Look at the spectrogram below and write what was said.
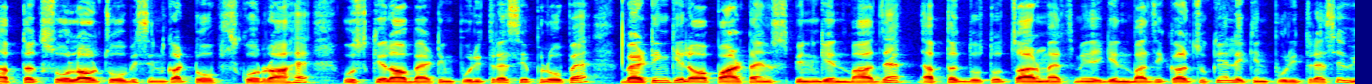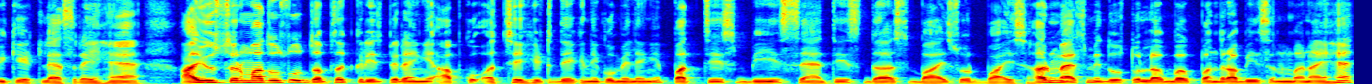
अब तक 16 और 24 इनका टॉप स्कोर रहा है। उसके अलावा बैटिंग पूरी तरह से फ्लोप है। बैटिंग के अलावा पार्ट टाइम स्पिन गेंदबाज हैं। अब तक दोस्तों, चार मैच में ये गेंदबाजी कर चुके हैं, लेकिन पूरी तरह से विकेट लेस रहे हैं। आयुष शर्मा दोस्तों, जब तक क्रीज पे रहेंगे, आपको अच्छे हिट देखने को मिलेंगे। पच्चीस, बीस, सैंतीस, दस, बाईस और बाईस। हर मैच में दोस्तों, लगभग पंद्रह, बीस रन बनाए हैं।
